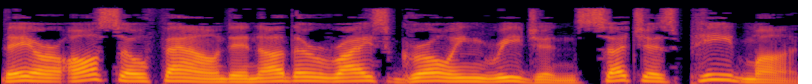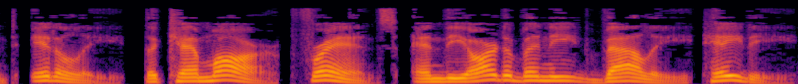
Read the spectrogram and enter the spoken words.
They are also found in other rice-growing regions such as Piedmont Italy, the Camargue France, and the Artibonite Valley Haiti.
